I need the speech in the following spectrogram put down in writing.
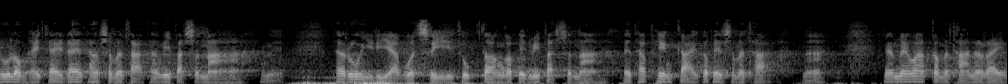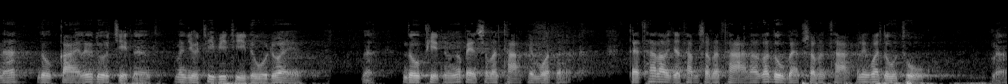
รู้ลมหายใจได้ทั้งสมถะทั้งวิปัสสนา ถ้ารู้อิริยาบถสี่ถูกต้องก็เป็นวิปัสสนา แต่ถ้าเพ่งกายก็เป็นสมถะนะงั้นไม่ว่ากรรมฐานอะไรนะ ดูกายหรือดูจิตนะมันอยู่ที่วิธีดูด้วย ดูผิดมันก็เป็นสมถะไปหมดนะแต่ถ้าเราจะทำสมถะเราก็ดูแบบสมถะเรียกว่าดูถูกนะ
